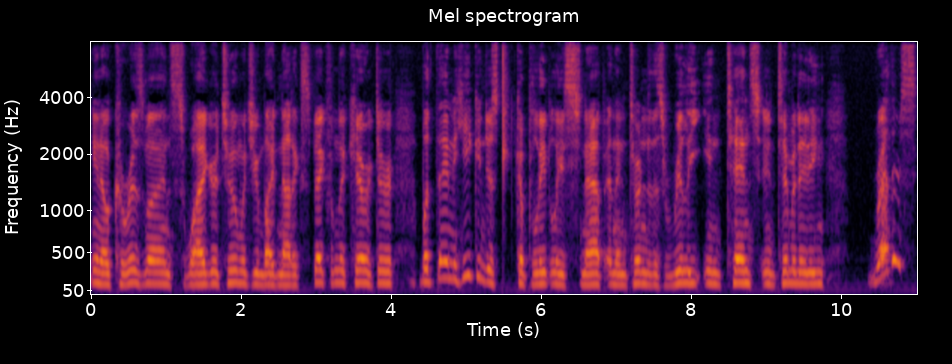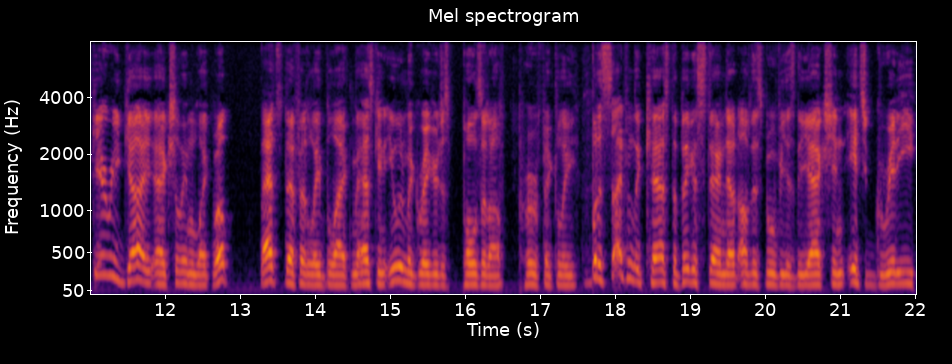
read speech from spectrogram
you know, charisma and swagger to him, which you might not expect from the character, but then he can just completely snap and then turn into this really intense, intimidating, rather scary guy, actually. And I'm like, well, that's definitely Black Mask, and Ewan McGregor just pulls it off perfectly. But aside from the cast, the biggest standout of this movie is the action. It's gritty,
